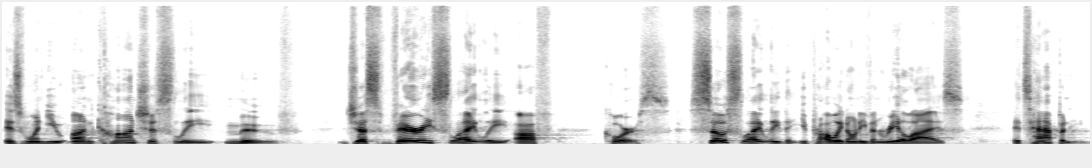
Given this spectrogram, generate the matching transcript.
is when you unconsciously move, just very slightly off course, so slightly that you probably don't even realize it's happening.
